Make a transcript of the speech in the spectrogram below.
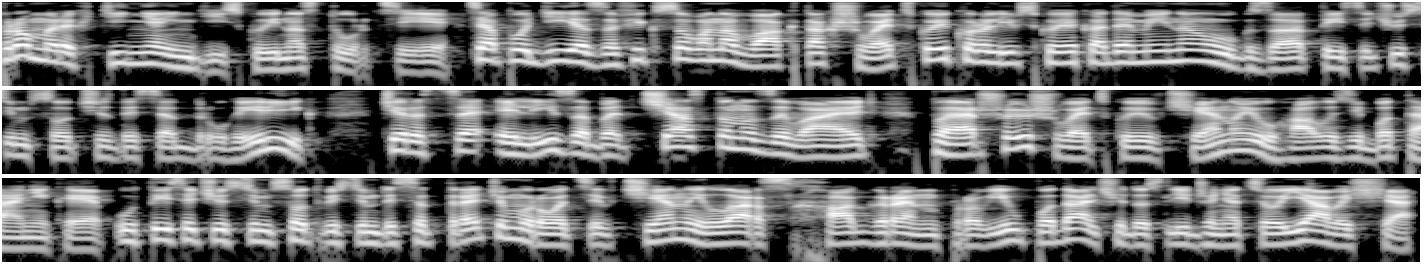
Про мерехтіння індійської настурції. Ця подія зафіксована в актах Шведської королівської академії наук за 1762 рік. Через це Елізабет часто називають першою шведською вченою в галузі ботаніки. У 1783 році вчений Ларс Хагрен провів подальші дослідження цього явища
